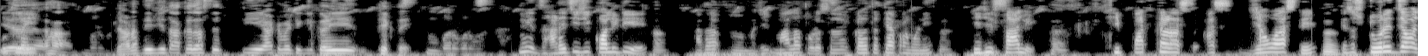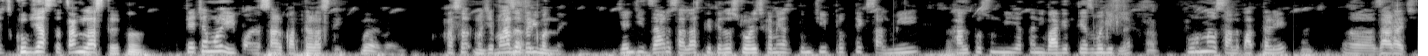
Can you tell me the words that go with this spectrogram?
कुठलंही? हे- हा बरोबर झाडातली जी ताकद असते ती ऑटोमॅटिकली कळी फेकते बरोबर बरोबर. नाही झाडाची जी क्वालिटी आहे. आता अं, म्हणजे मला थोडस कळतं त्याप्रमाणे हा. ही जी साल. आहे ही पातळ अस अस- जेव्हा असते हा. त्याचं स्टोरेज जेव्हा खूप जास्त चांगलं हा. असतं त्याच्यामुळे ही पा- साल पातळ असते बरं असं म्हणजे माझं. तरी म्हणणं आहे ज्यांची जाड साल असते त्याचं स्टोरेज कमी असतं तुमची प्रत्येक साल मी हा. खालपासून मी येताना बागेत तेच बघितलं हा. पूर्ण साल पातळ आहे अं, झाडाची.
